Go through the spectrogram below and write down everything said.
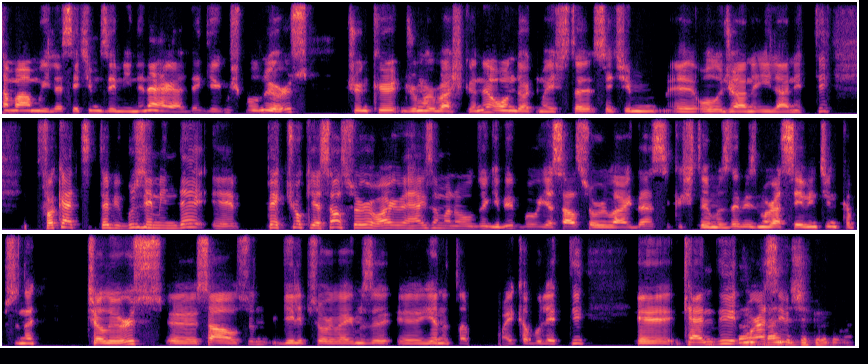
tamamıyla seçim zeminine herhalde girmiş bulunuyoruz. Çünkü Cumhurbaşkanı 14 Mayıs'ta seçim e, olacağını ilan etti. Fakat tabii bu zeminde e, pek çok yasal soru var ve her zaman olduğu gibi bu yasal sorularda sıkıştığımızda biz Murat Sevinç'in kapısını çalıyoruz. E, sağ olsun gelip sorularımızı e, yanıtlamayı kabul etti. E, kendi ben, Murat ben Sevinç... teşekkür ederim.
